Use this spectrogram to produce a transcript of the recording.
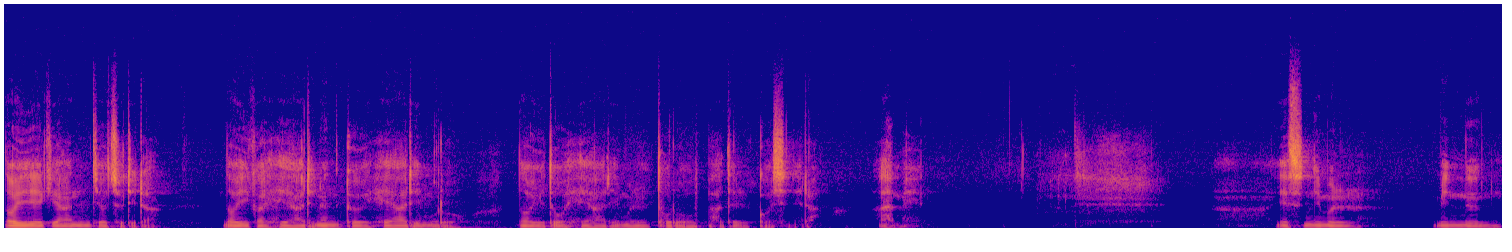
너희에게 안겨주리라. 너희가 헤아리는 그 헤아림으로 너희도 헤아림을 도로 받을 것이니라. 아멘. 예수님을 믿는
